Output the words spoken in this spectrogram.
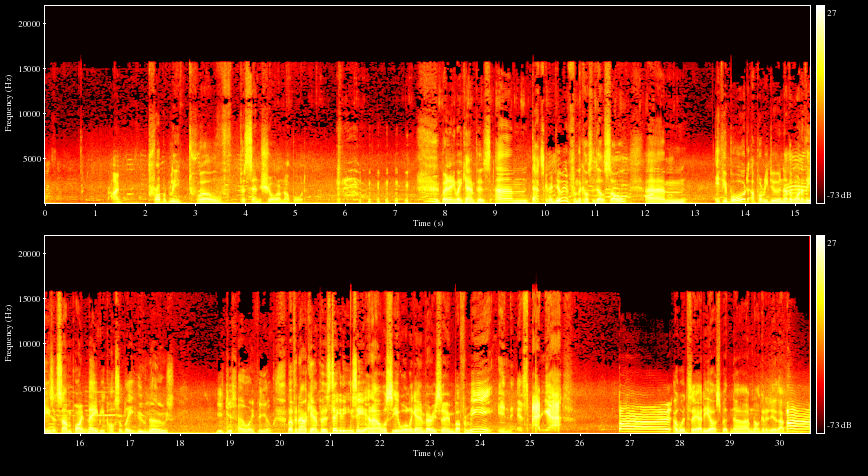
I'm probably 12% sure I'm not bored. but anyway, campers, um, that's going to do it from the Costa del Sol. Um, if you're bored, I'll probably do another one of these at some point, maybe, possibly, who knows. It's just how I feel. But for now, campers, take it easy, and I will see you all again very soon. But for me, in España, bye! I would say adios, but no, I'm not going to do that. Bye!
